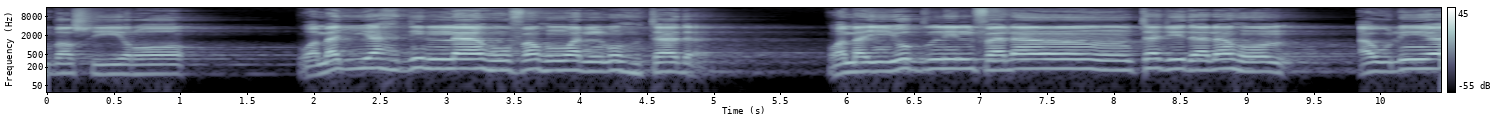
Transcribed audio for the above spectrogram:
بصيرا. ومن يهد الله فهو المهتد. ومن يضلل فلن تجد لهم أولياء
